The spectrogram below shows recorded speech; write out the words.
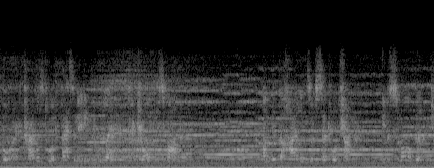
boy travels to a fascinating new land to join his father. Amid the highlands of central China, in a small village,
